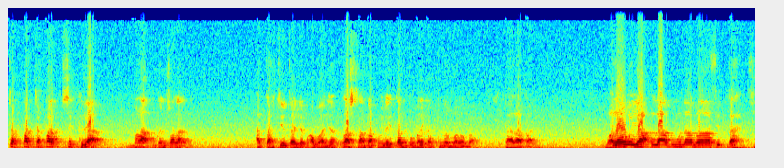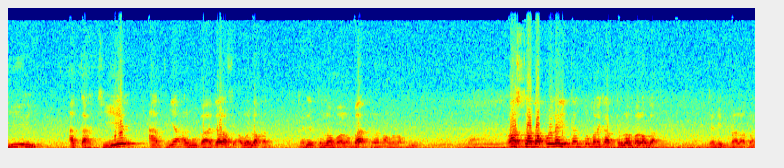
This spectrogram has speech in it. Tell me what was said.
cepat-cepat segera melakukan sholat. At-tahjir tajam awalnya las sabaku tentu mereka berlomba-lomba. Balapan. Walau ya'lamuna ma fi tahjiri at-tahjir artinya al-mubadalah fi awal waktu jadi berlomba-lomba dalam awal waktu Wastabaqul tentu mereka berlomba-lomba. Jadi balapan.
